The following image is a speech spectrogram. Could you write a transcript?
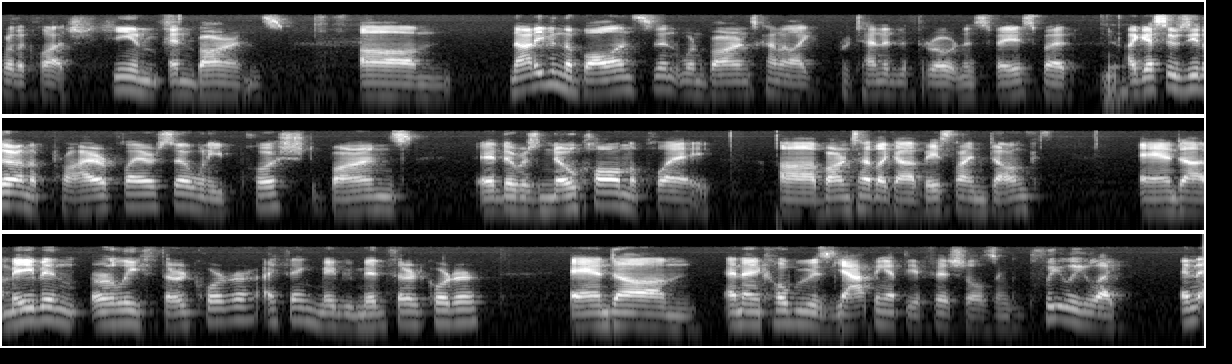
for the clutch. He and, and Barnes. Um, not even the ball incident when Barnes kind of like pretended to throw it in his face, but Yeah. I guess it was either on the prior play or so when he pushed Barnes. There was no call on the play. Uh, Barnes had like a baseline dunk, and uh, maybe in early third quarter, I think, maybe mid third quarter, and um, and then Kobe was yapping at the officials and completely like, and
